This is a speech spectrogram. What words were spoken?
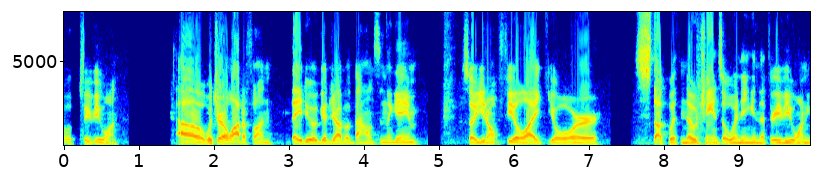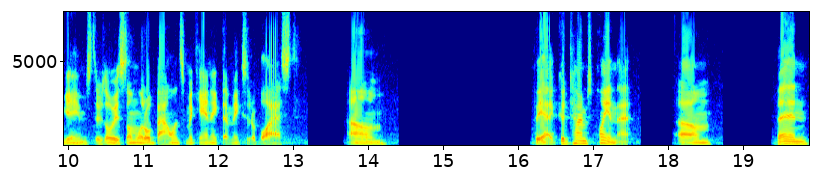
oops. three v one. Uh, which are a lot of fun. They do a good job of balancing the game, so you don't feel like you're stuck with no chance of winning in the three v one games. There's always some little balance mechanic that makes it a blast. Um, but yeah, good times playing that. Um, then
